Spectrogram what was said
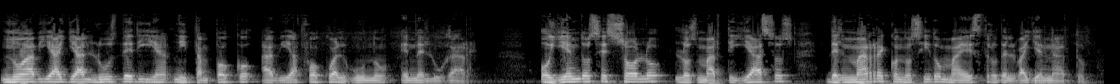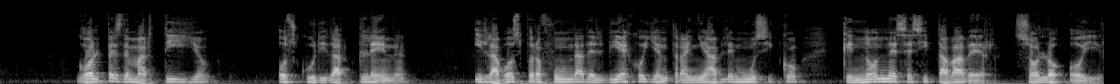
no había ya luz de día ni tampoco había foco alguno en el lugar oyéndose solo los martillazos del más reconocido maestro del vallenato. Golpes de martillo, oscuridad plena y la voz profunda del viejo y entrañable músico que no necesitaba ver, solo oír.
